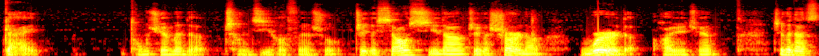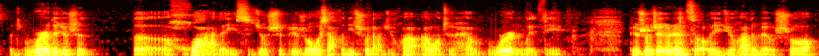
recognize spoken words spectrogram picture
改同学们的成绩和分数。这个消息呢，这个事儿呢，word 画圆圈，这个单词 word 就是。呃，话的意思就是，比如说，我想和你说两句话，I want to have word with you。比如说，这个人走了，一句话都没有说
